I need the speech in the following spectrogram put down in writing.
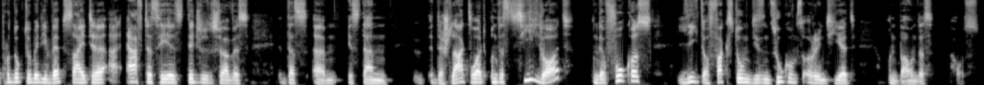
Produkte über die Webseite, äh, After Sales, Digital Service, das ähm, ist dann äh, der Schlagwort. Und das Ziel dort und der Fokus liegt auf Wachstum, die sind zukunftsorientiert und bauen das aus.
